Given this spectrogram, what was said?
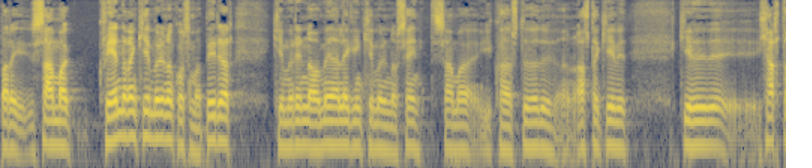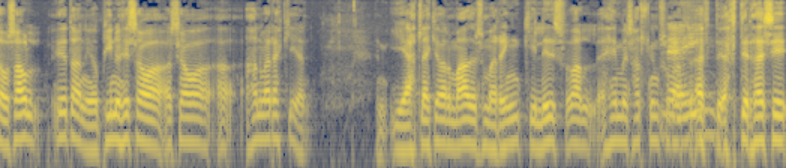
bara í sama hvenar hann kemur inn á, hvað sem hann byrjar kemur inn á meðanleikin, kemur inn á sent sama í hvaða stöðu, hann er alltaf gefið, gefið hjarta og sál í þetta og pínu hissa að sjá að hann var ekki en, en ég ætla ekki að vera maður sem að rengi liðsval heimins Hallgrímsson eftir, eftir þessi,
